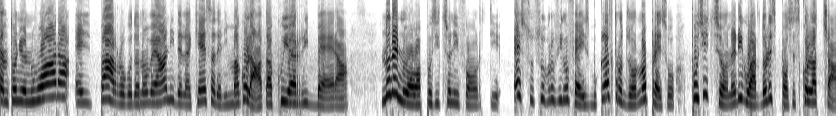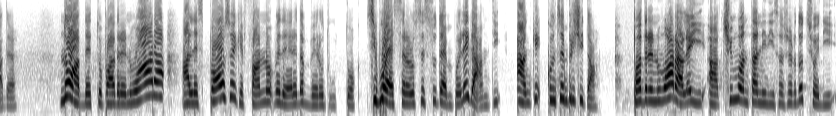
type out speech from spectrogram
Antonio Nuara è il parroco da nove anni della chiesa dell'Immacolata qui a Ribera. Non è nuovo a posizioni forti e sul suo profilo Facebook l'altro giorno ha preso posizione riguardo le spose scollacciate. No, ha detto padre Nuara, alle spose che fanno vedere davvero tutto. Si può essere allo stesso tempo eleganti anche con semplicità. Padre Nuara, lei ha 50 anni di sacerdozio e di,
